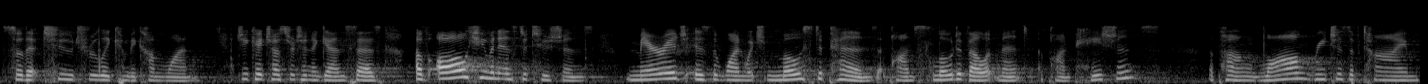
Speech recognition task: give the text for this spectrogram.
so that two truly can become one. G.K. Chesterton again says Of all human institutions, marriage is the one which most depends upon slow development, upon patience upon long reaches of time,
